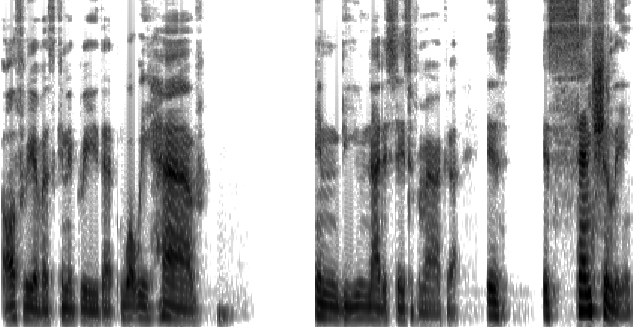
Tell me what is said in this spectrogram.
all three of us can agree that what we have in the United States of America is essentially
